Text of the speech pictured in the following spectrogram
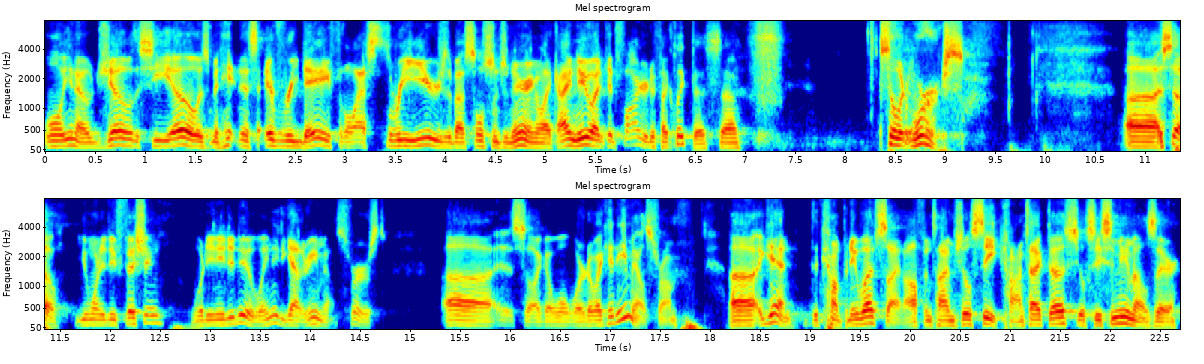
well, you know, Joe, the CEO, has been hitting us every day for the last three years about social engineering. Like, I knew I'd get fired if I clicked this. So, so it works. Uh, so you want to do phishing? What do you need to do? Well, you need to gather emails first. Uh, so I go, well, where do I get emails from? Uh, again, the company website. Oftentimes you'll see contact us. You'll see some emails there.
